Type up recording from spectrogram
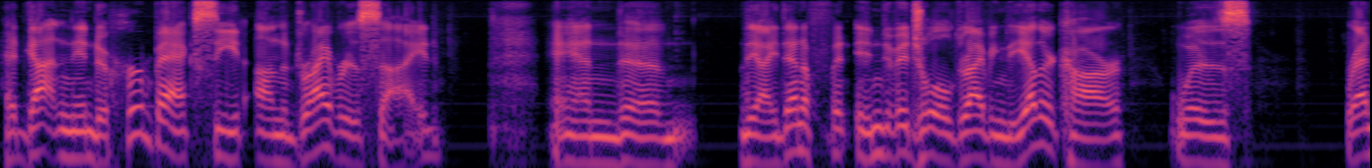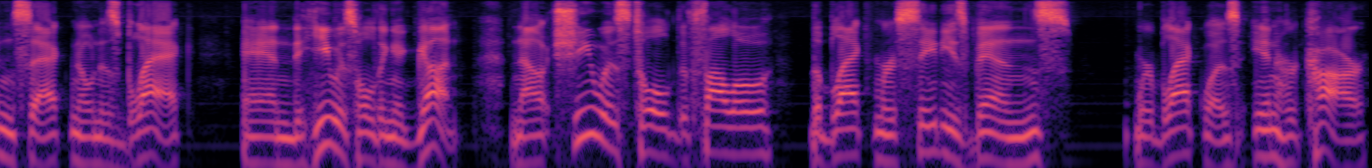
had gotten into her back seat on the driver's side, and um, the identif- individual driving the other car was Rattanasack, known as Black, and he was holding a gun. Now, she was told to follow the black Mercedes Benz where Black was in her car.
